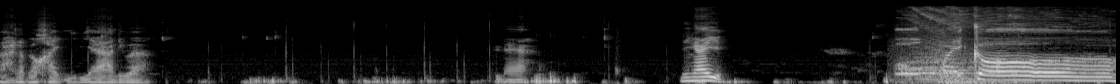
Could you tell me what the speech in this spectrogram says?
อ่า เราไปเอาไข่ EBR ดีกว่าอยู่นะ นี่ไง โอ้ my god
